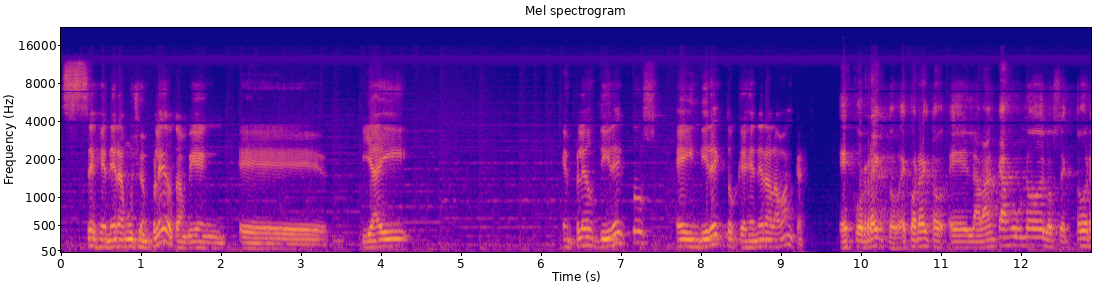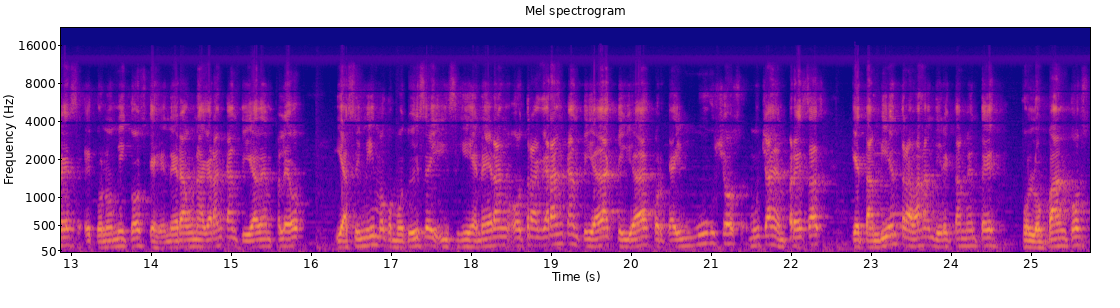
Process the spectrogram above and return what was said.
Se genera mucho empleo también eh, y hay empleos directos e indirectos que genera la banca. Es correcto, es correcto. Eh, la banca es uno de los sectores económicos que genera una gran cantidad de empleo y asimismo, como tú dices, y si generan otra gran cantidad de actividades porque hay muchos, muchas empresas que también trabajan directamente con los bancos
